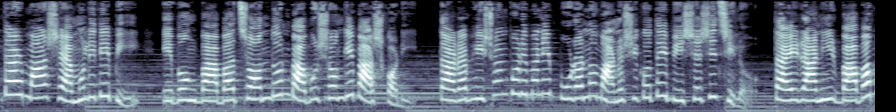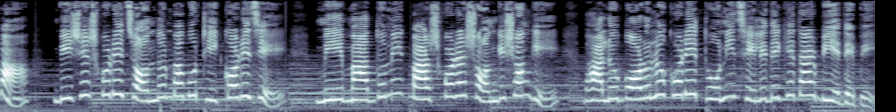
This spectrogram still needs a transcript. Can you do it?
তার মা শ্যামলী দেবী এবং বাবা চন্দন বাবুর সঙ্গে বাস করে। তারা ভীষণ পরিমাণে পুরানো মানসিকতায় বিশ্বাসী ছিল। তাই রানীর বাবা মা বিশেষ করে চন্দনবাবু ঠিক করে যে মেয়ে মাধ্যমিক পাশ করার সঙ্গে সঙ্গে ভালো বড়লোক করে ধনী ছেলে দেখে তার বিয়ে দেবে।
